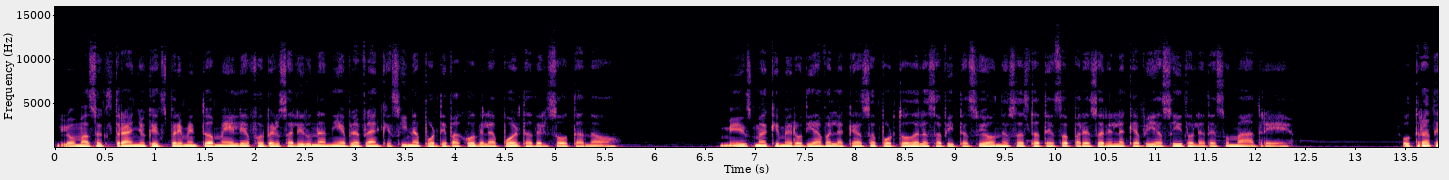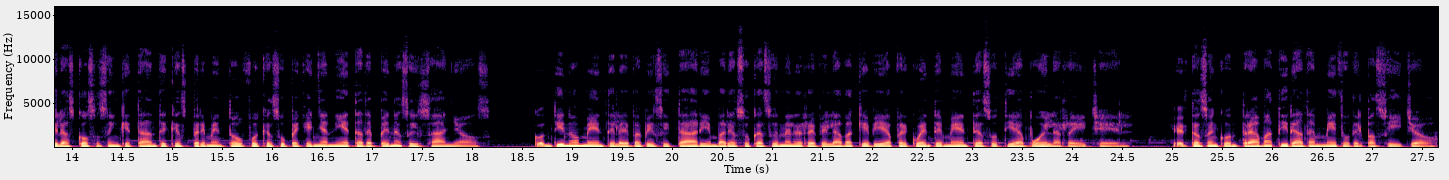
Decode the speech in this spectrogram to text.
Lo más extraño que experimentó Amelia fue ver salir una niebla blanquecina por debajo de la puerta del sótano misma que merodeaba la casa por todas las habitaciones hasta desaparecer en la que había sido la de su madre. Otra de las cosas inquietantes que experimentó fue que su pequeña nieta de apenas seis años continuamente la iba a visitar y en varias ocasiones le revelaba que veía frecuentemente a su tía abuela Rachel. Esta se encontraba tirada en medio del pasillo,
